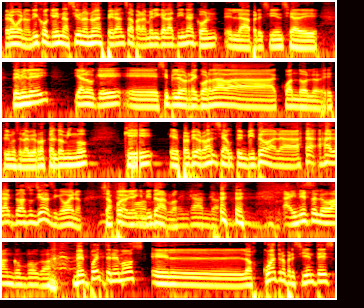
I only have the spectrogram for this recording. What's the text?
Pero bueno, dijo que nació una nueva esperanza para América Latina con la presidencia de, de Milei. Y algo que eh, siempre lo recordaba cuando lo- estuvimos en la Birrosca el domingo, que el propio Orbán se autoinvitó a la, al acto de asunción, así que bueno, ya fue, había que invitarlo. Me encanta. A Inés se lo banco un poco. Después tenemos el- los cuatro presidentes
